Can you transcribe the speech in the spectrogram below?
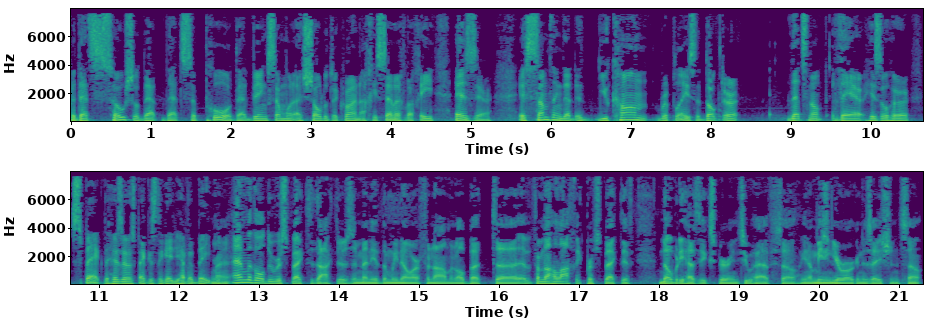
but that social, that, that support, that being someone, a shoulder to cry on, achi semech v'achi ezer, is something that uh, you can't replace. The doctor that's not their his or her spec. The his or her spec is to get you have a baby. Right. And with all due respect to doctors, and many of them we know are phenomenal, but uh, from the halachic perspective, nobody has the experience you have. So, you know, meaning your organization. So,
